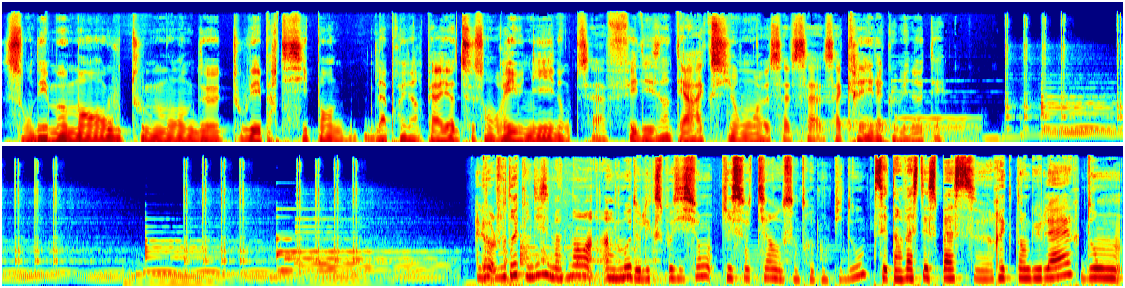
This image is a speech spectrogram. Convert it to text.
sont des moments où tout le monde, tous les participants de la première période se sont réunis, donc ça fait des interactions, euh, ça, ça, ça crée la communauté. Alors, je voudrais qu'on dise maintenant un mot de l'exposition qui se tient au Centre Pompidou. C'est un vaste espace euh, rectangulaire dont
